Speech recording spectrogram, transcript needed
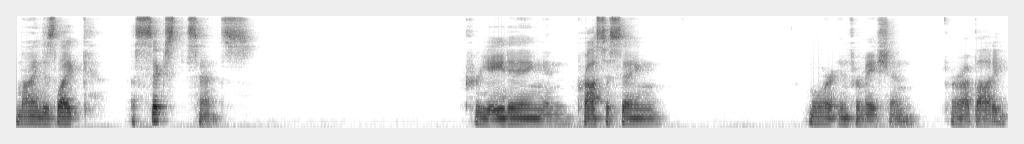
Mind is like a sixth sense, creating and processing more information for our body.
